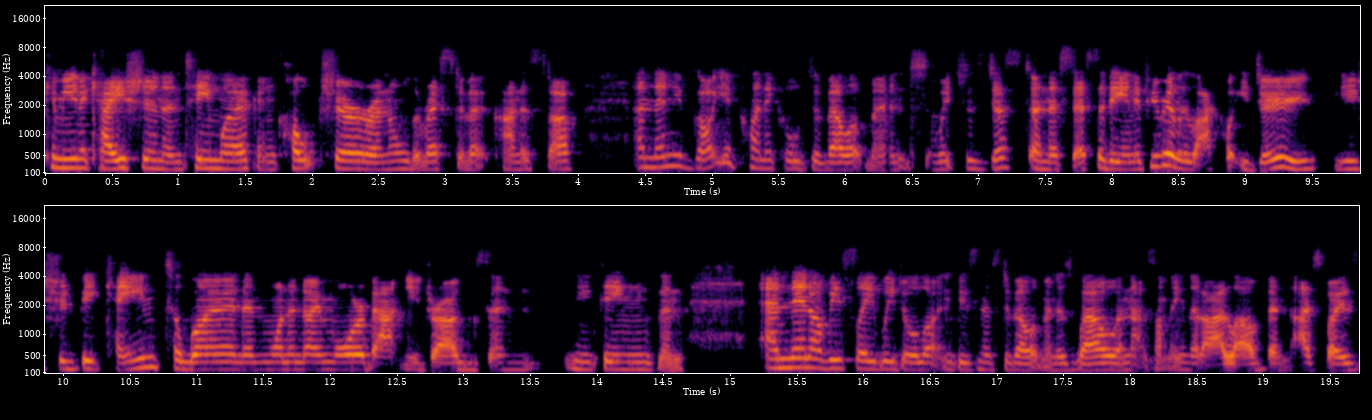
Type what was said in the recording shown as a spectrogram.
communication and teamwork and culture and all the rest of it kind of stuff. And then you've got your clinical development, which is just a necessity. And if you really like what you do, you should be keen to learn and want to know more about new drugs and new things. And and then obviously we do a lot in business development as well. And that's something that I love. And I suppose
